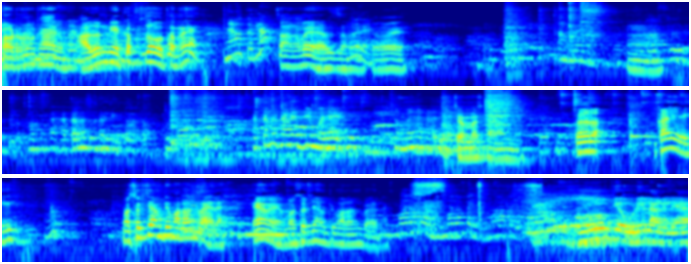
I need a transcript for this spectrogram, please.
पावडर खायला. अजून मेकअपचा होता ना? चांगला आहे. होय. चम्मचनं खाण्याची चम्मच खाणार नाही. तर काय आहे हे? मसूरच्या आमटी मला पाहिलाय. एम मसूरच्या आमटी मला पाहिलाय. भूक एवढी लागल्या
